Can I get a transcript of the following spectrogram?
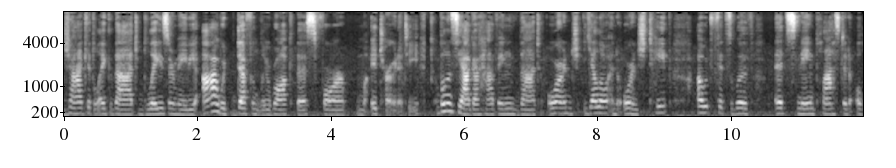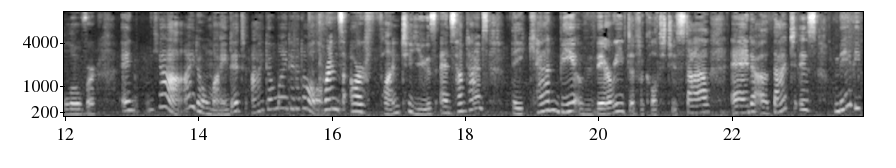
jacket like that, blazer maybe. I would definitely rock this for eternity. Balenciaga having that orange, yellow and orange tape outfits with its name plastered all over. And yeah, I don't mind it. I don't mind it at all. Prints are fun to use and sometimes they can be very difficult to style and uh, that is maybe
